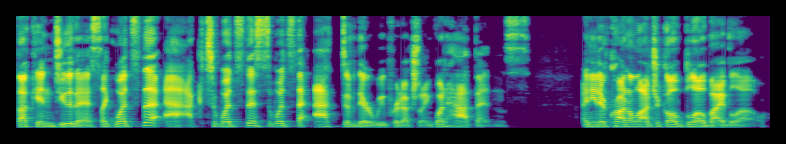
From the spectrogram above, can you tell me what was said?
fucking do this. Like, what's the act? What's this? What's the act of their reproduction? Like, what happens? I need a chronological blow by blow.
